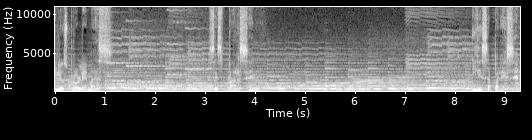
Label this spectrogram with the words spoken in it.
Y los problemas se esparcen y desaparecen.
